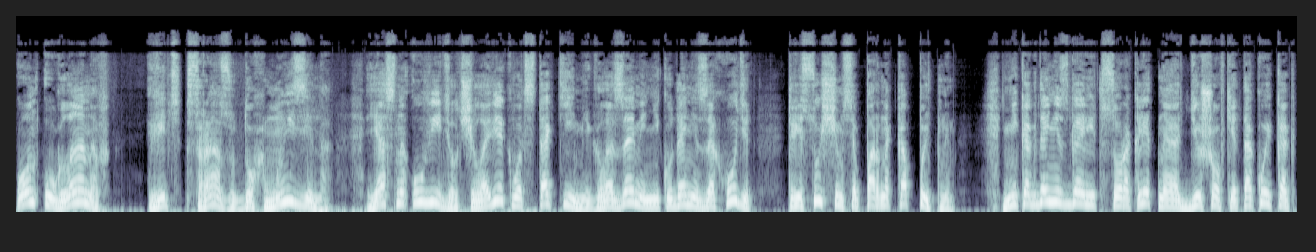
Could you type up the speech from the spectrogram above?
Он, Угланов, ведь сразу до Хмызина ясно увидел, человек вот с такими глазами никуда не заходит, трясущимся парнокопытным, никогда не сгорит в сорок лет на дешевке такой, как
